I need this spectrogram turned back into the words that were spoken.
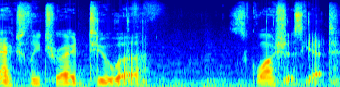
actually tried to uh, squash us yet.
